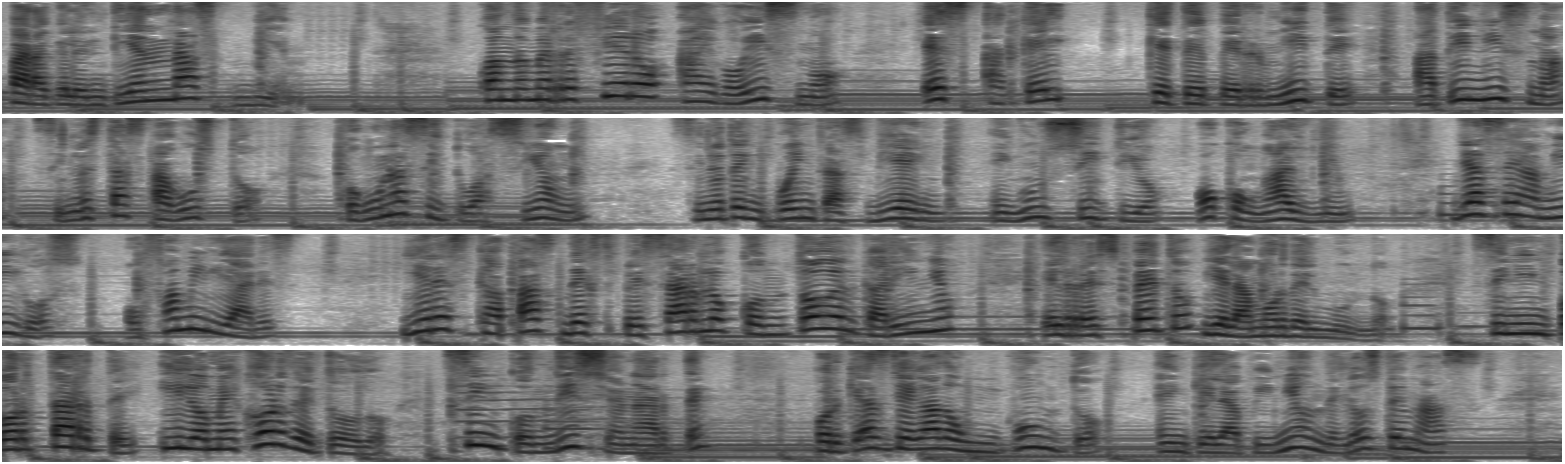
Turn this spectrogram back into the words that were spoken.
para que lo entiendas bien. Cuando me refiero a egoísmo, es aquel que te permite a ti misma, si no estás a gusto con una situación, si no te encuentras bien en un sitio o con alguien, ya sea amigos o familiares, y eres capaz de expresarlo con todo el cariño, el respeto y el amor del mundo, sin importarte y lo mejor de todo, sin condicionarte, porque has llegado a un punto en que la opinión de los demás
